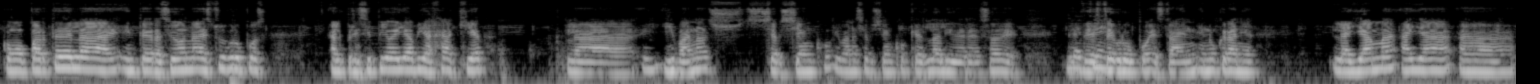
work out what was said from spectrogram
Como parte de la integración a estos grupos, al principio ella viaja a Kiev, la Ivana Shevchenko, Ivana Shevchenko, que es la lideresa de, de- De de este grupo, está en, en Ucrania, la llama allá a,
